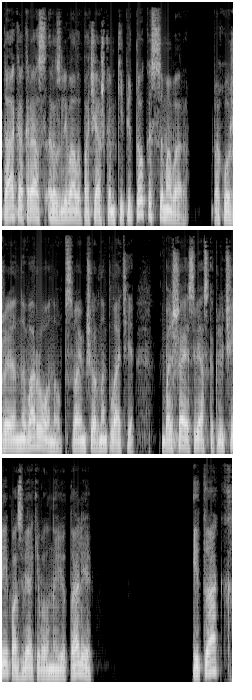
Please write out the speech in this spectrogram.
Та как раз разливала по чашкам кипяток из самовара похожая на ворону в своем черном платье. Большая связка ключей позвякивала на ее талии. «Итак,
